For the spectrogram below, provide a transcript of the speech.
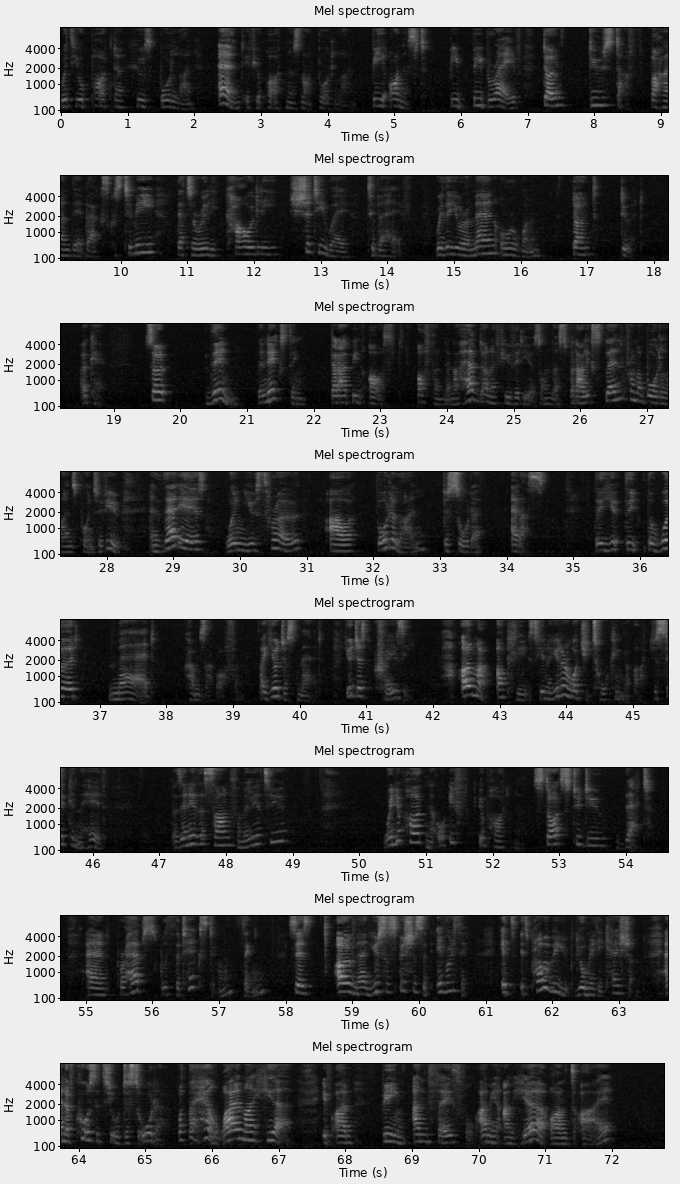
with your partner who's borderline. And if your partner's not borderline, be honest. Be, be brave. Don't do stuff behind their backs. Because to me, that's a really cowardly, shitty way to behave. Whether you're a man or a woman, don't do it. Okay, so then the next thing that I've been asked often, and I have done a few videos on this, but I'll explain from a borderline's point of view. And that is when you throw our borderline disorder at us. The, the, the word mad comes up often. Like, you're just mad. You're just crazy. Oh my, oh please, you know, you don't know what you're talking about. You're sick in the head. Does any of this sound familiar to you? When your partner, or if your partner starts to do that and perhaps with the texting thing says, oh man, you're suspicious of everything. It's, it's probably your medication. And of course it's your disorder. What the hell? Why am I here if I'm being unfaithful? I mean, I'm here, aren't I?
